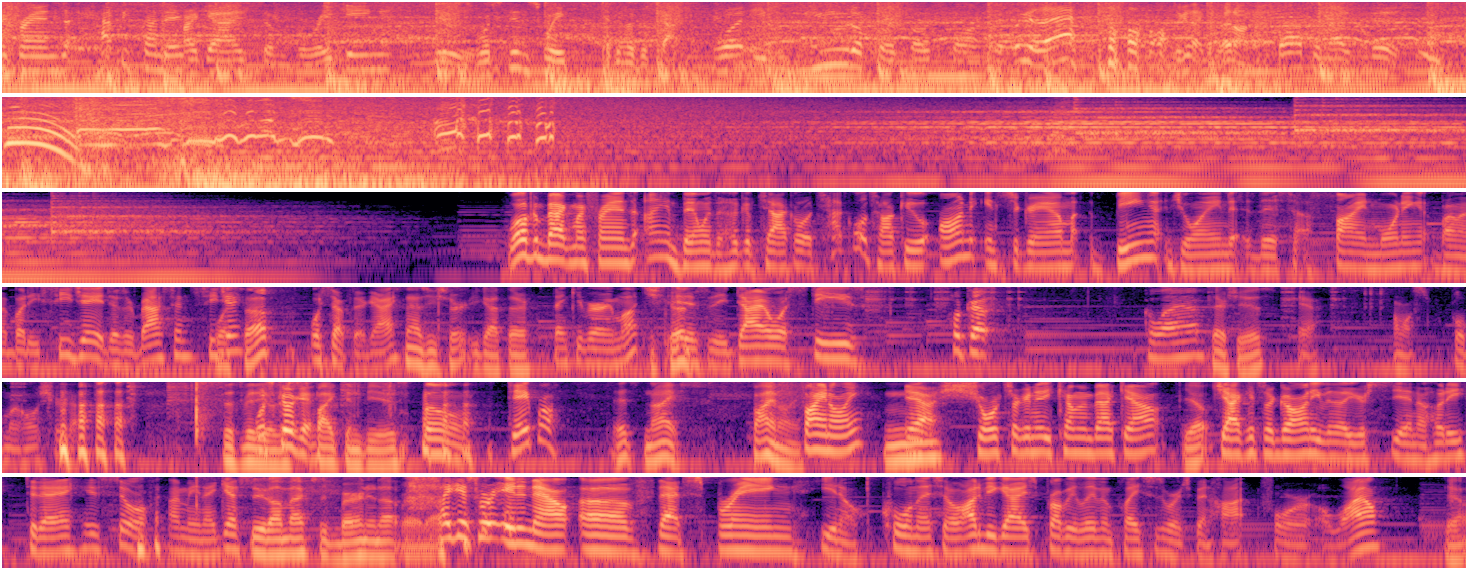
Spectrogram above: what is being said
My friends. Happy Sunday. All right, guys, some breaking news. What's new this week at the Hookup Tackle? What a beautiful coastline fish. Look at that. Look at that gut on that. That's a nice fish. Oh, Welcome back, my friends. I am Ben with the Hookup Tackle, Tackle Otaku on Instagram, being joined this fine morning by my buddy CJ at Desert Bassin. CJ, What's up? What's up there, guy? Snazzy shirt you got there. Thank you very much. It is the Daiwa Steez Hookup collab. There she is. Yeah, almost pulled my whole shirt off. This video What's is cooking? spiked in views. Boom. It's April. It's nice. Finally. Finally. Mhm. Yeah, shorts are going to be coming back out. Yep. Jackets are gone, even though you're in a hoodie today. It's still, I mean, I guess. Dude, I'm actually burning up right now. I guess we're in and out of that spring, you know, coolness. And a lot of you guys probably live in places where it's been hot for a while. Yeah.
